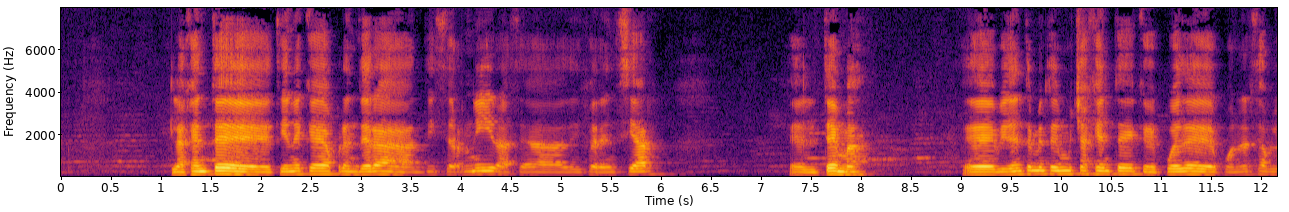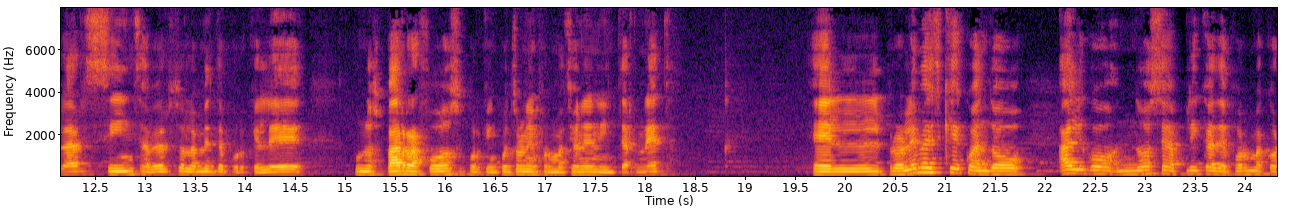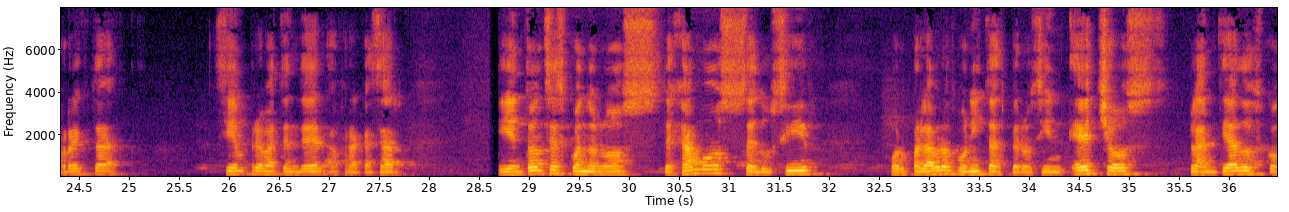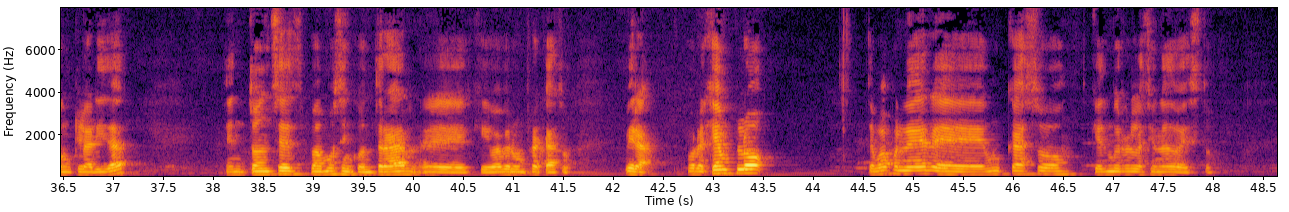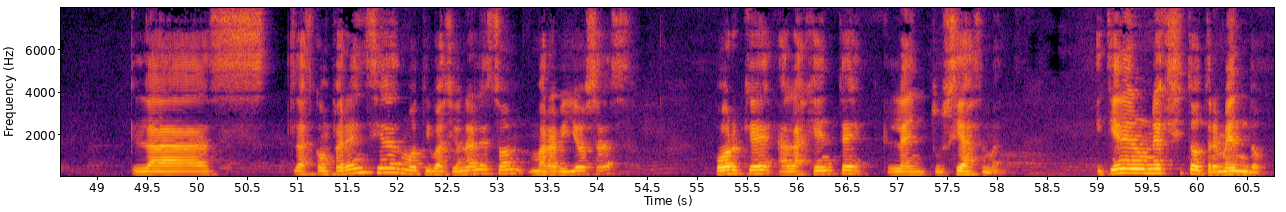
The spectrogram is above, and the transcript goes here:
la gente tiene que aprender a discernir, a, diferenciar el tema. Eh, evidentemente hay mucha gente que puede ponerse a hablar sin saber solamente porque lee unos párrafos porque encuentra una información en internet. El problema es que cuando algo no se aplica de forma correcta, siempre va a tender a fracasar. Y entonces cuando nos dejamos seducir por palabras bonitas, pero sin hechos planteados con claridad, entonces vamos a encontrar eh, que va a haber un fracaso. Mira, por ejemplo, te voy a poner eh, un caso que es muy relacionado a esto. Las las conferencias motivacionales son maravillosas porque a la gente la entusiasman y tienen un éxito tremendo.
